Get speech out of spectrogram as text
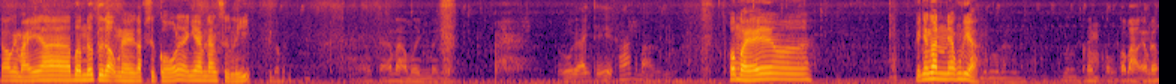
do cái máy à, bơm nước tự động này gặp sự cố nên anh em đang xử lý. Cá vào mình mình. Rồi anh thế hệ khác bạn hôm ấy ờ, cái nhà ngân em không đi à? Không không có bảo em đâu.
